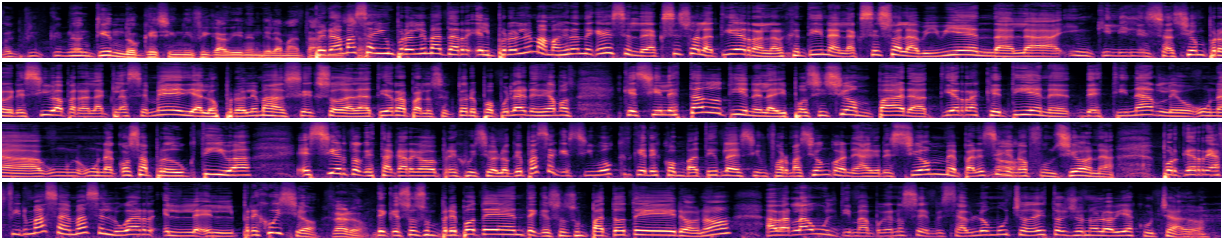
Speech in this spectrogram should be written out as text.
No entiendo qué significa vienen de la matanza. Pero además hay un problema, el problema más grande que es el de acceso a la tierra en la Argentina, el acceso a la vivienda, la inquilinización progresiva para la clase media, los problemas de acceso a la tierra para los sectores populares. Digamos que si el Estado tiene la disposición para tierras que tiene, destinarle una, un- una cosa productiva, es cierto que está cargado de prejuicio. Lo que pasa es que si vos querés combatir la desinformación con agresión, me parece que no funciona. Porque reafirmás además el lugar, el, el prejuicio Claro. de que sos un prepotente, que sos un patotero, ¿no? A ver, la última, porque no sé, se habló mucho de esto, yo no lo había escuchado.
